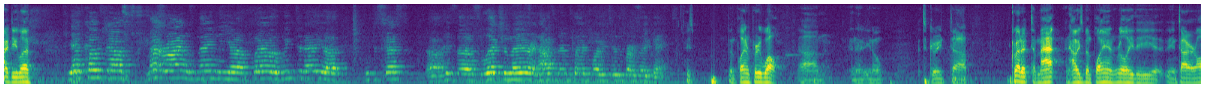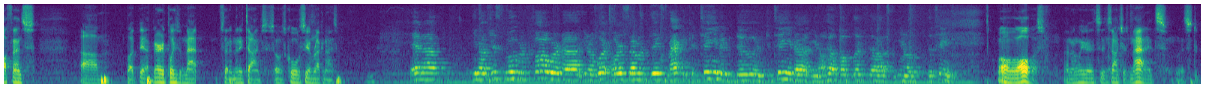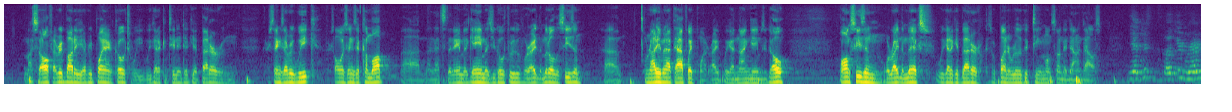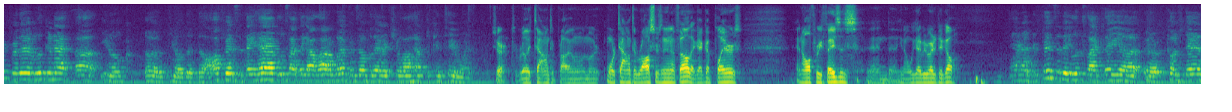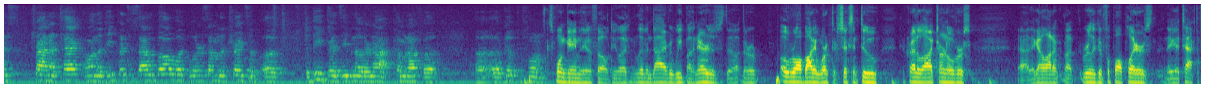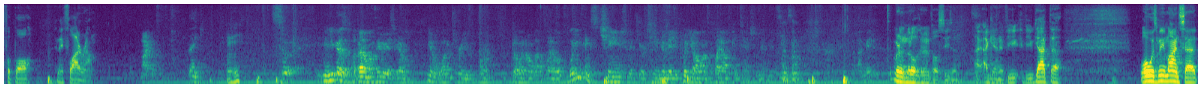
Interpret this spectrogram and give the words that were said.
right, D-Led. Yeah, Coach, uh, Matt Ryan was named the, uh, player of the week today. Uh, we discussed, uh, his, uh, selection there and how he's been playing for you through the first eight games. He's been playing pretty well. Um, and then, you know, it's a great uh, credit to Matt and how he's been playing, really, the, the entire offense. Um, but, yeah, very pleased with Matt. Said it many times. So it was cool to see him recognized. And, uh, you know, just moving forward, uh, you know, what, what are some of the things Matt can continue to do and continue to, you know, help uplift, uh, you know, the team? Well, all of us. I mean, we, it's, it's not just Matt. It's, it's myself, everybody, every player and coach. We, we got to continue to get better. And there's things every week. There's always things that come up. Um, and that's the name of the game as you go through. We're right in the middle of the season. Um, we're not even at the halfway point, right? We got nine games to go. Long season, we're right in the mix. We got to get better because we're playing a really good team on Sunday down in Dallas. Yeah, just uh, getting ready for them, looking at, uh, you know, uh, you know, the, the offense that they have, looks like they got a lot of weapons over there that you'll all have to contend with. Sure, it's a really talented, probably one of the more, more talented rosters in the NFL. They got good players in all three phases, and uh, you know we got to be ready to go. And uh, defensively, it looks like they, uh, uh, Coach Dan's trying to attack on the defensive side of the ball. What, what are some of the traits of, of the defense, even though they're not coming off a, a, a good performance? It's one game in the NFL. Do you let live and die every week by the narratives? The, their overall body work, they're six and two. They create a lot of turnovers. Uh, they got a lot of lot, really good football players. They attack the football and they fly around. Michael. Thank you. So, when you guys, about a month ago, years ago, you know, one and three weren't going all that What do you think's changed with your team to maybe put y'all on playoff contention in mid-season? I mean, we're in the middle of an NFL season. I, again, if you if you got the what was me mindset,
